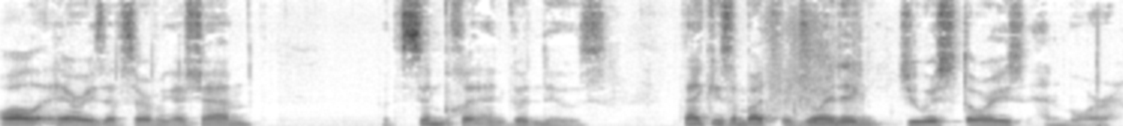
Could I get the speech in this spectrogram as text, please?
all areas of serving Hashem with simcha and good news. Thank you so much for joining Jewish Stories and More.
